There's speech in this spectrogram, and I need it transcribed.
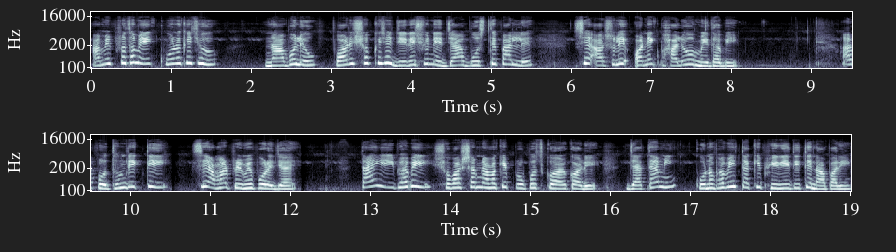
আমি প্রথমে কোনো কিছু না বলেও পরে সব কিছু জেনে শুনে যা বুঝতে পারলে সে আসলে অনেক ভালো ও মেধাবী। আর প্রথম দেখতেই সে আমার প্রেমে পড়ে যায়। তাই এইভাবেই সবার সামনে আমাকে প্রপোজ করে, যাতে আমি কোনোভাবেই তাকে ফিরিয়ে দিতে না পারি।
